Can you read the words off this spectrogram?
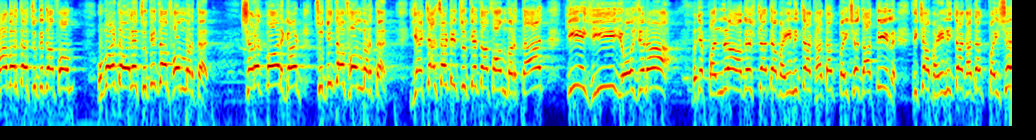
का भरतात चुकीचा फॉर्म? उभाटावाले चुकीचा फॉर्म भरतात शरद पवार गट चुकीचा फॉर्म भरतात याच्यासाठी चुकीचा फॉर्म भरतात की ही योजना म्हणजे पंधरा ऑगस्टला त्या बहिणीच्या खात्यात पैसे जातील. तिच्या बहिणीच्या खात्यात पैसे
